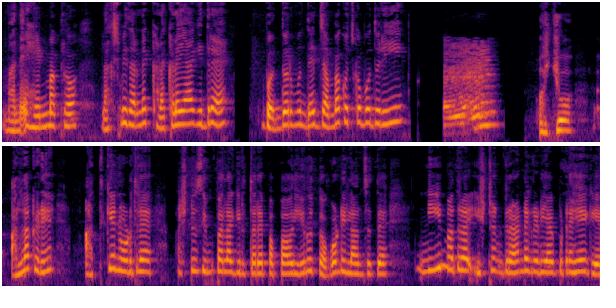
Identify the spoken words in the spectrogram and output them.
ಮನೆ ಹೆಣ್ಮಕ್ಳು ಲಕ್ಷ್ಮಿ ತರನೆ ಕಳಕಳೆಯಾಗಿದ್ರೆ ಬಂದವ್ರ ಮುಂದೆ ಜಂಬ ಕೊಚ್ಕೋಬಹುದು ರೀ. ಅಯ್ಯೋ ಅಲ್ಲ ಕಣೆ ಅದಕ್ಕೆ ನೋಡಿದ್ರೆ ಅಷ್ಟು ಸಿಂಪಲ್ ಆಗಿರ್ತಾರೆ. ಪಾಪ ಅವ್ರು ಏನೂ ತಗೊಂಡಿಲ್ಲ ಅನ್ಸುತ್ತೆ. ನೀನ್ ಮಾತ್ರ ಇಷ್ಟೊಂದು ಗ್ರ್ಯಾಂಡ್ ಆಗಿ ರೆಡಿ ಆಗ್ಬಿಟ್ರೆ ಹೇಗೆ?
